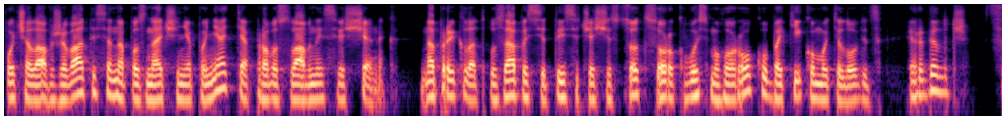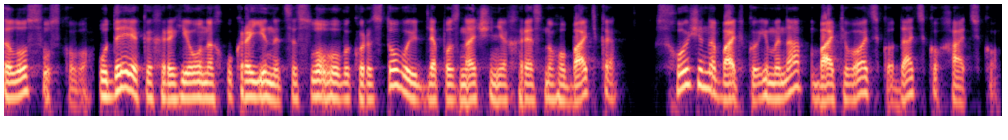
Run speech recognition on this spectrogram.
почала вживатися на позначення поняття православний священик. Наприклад, у записі 1648 року Батіко Мотіловіць Ердевич село Сусково. У деяких регіонах України це слово використовують для позначення хресного батька, схожі на батько імена батьовацько, дацько, хацько.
